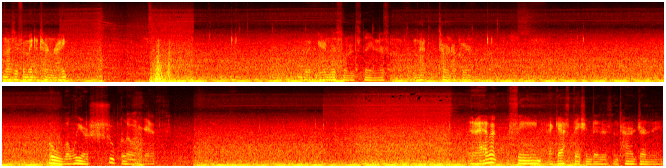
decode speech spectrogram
I'm not sure if I made a turn right. But get in this one stay in this one. I'm gonna have to turn up here. Oh, but we are super low on gas. And I haven't seen a gas station this entire journey.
